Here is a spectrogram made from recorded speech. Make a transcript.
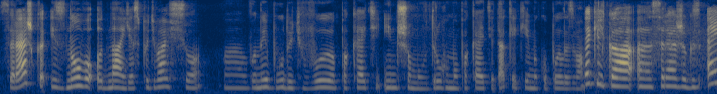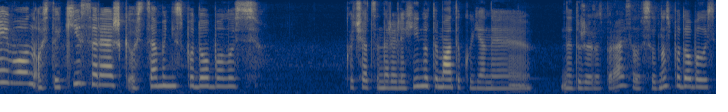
Сережка, і знову одна. Я сподіваюся, що е, вони будуть в пакеті іншому, в другому пакеті, так, який ми купили з вами. Декілька е, сережок з Avon, ось такі сережки, ось це мені сподобалось. Хоча це на релігійну тематику, я не, не дуже розбираюся, але все одно сподобалось.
